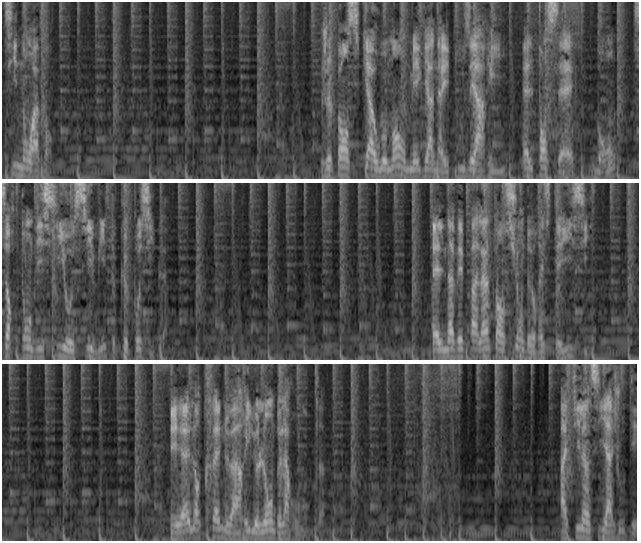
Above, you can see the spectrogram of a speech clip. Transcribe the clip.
sinon avant. Je pense qu'à au moment où Meghan a épousé Harry, elle pensait, bon, sortons d'ici aussi vite que possible. Elle n'avait pas l'intention de rester ici et elle entraîne Harry le long de la route. A-t-il ainsi ajouté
